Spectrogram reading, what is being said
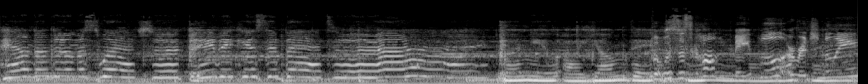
hand under my sweatshirt, baby kiss it better. I, when you are young, they But was this called Maple originally?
